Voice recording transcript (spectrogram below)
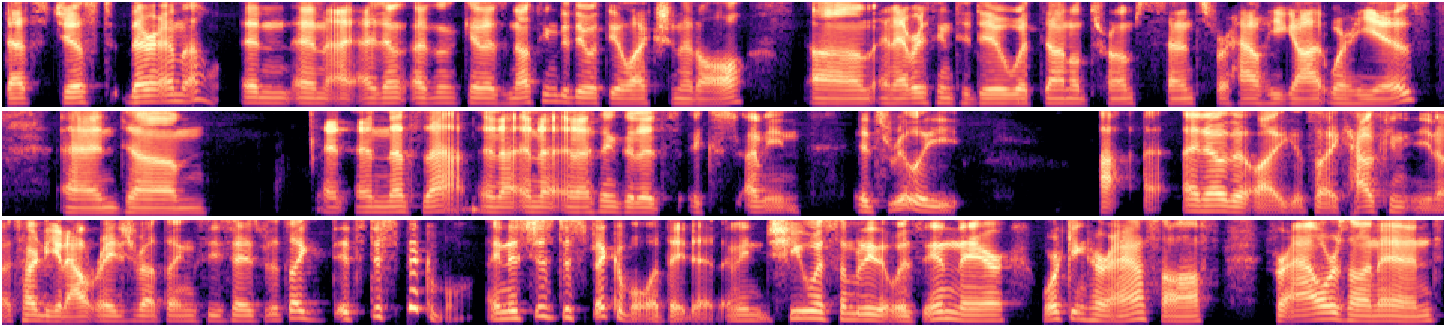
that's just their MO. And and I, I don't I think it has nothing to do with the election at all. Um, and everything to do with Donald Trump's sense for how he got where he is. And um and and that's that. And I and I, and I think that it's I mean, it's really I, I know that like it's like how can you know it's hard to get outraged about things these days, but it's like it's despicable and it's just despicable what they did. I mean, she was somebody that was in there working her ass off for hours on end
